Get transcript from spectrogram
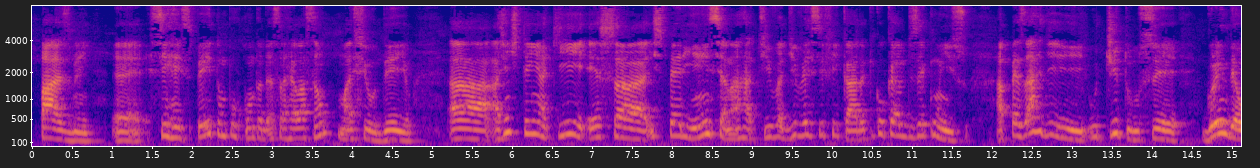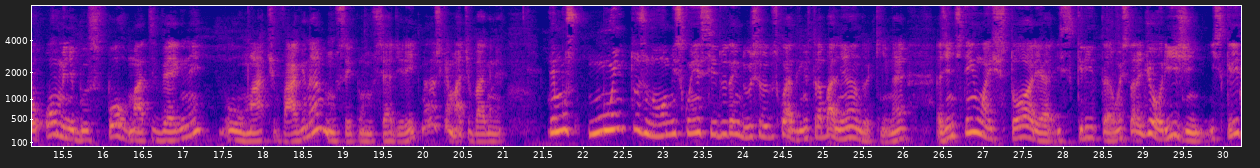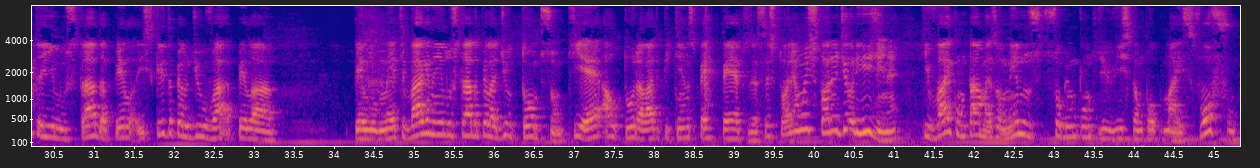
pasmem, é, se respeitam por conta dessa relação, mas se odeiam. A, a gente tem aqui essa experiência narrativa diversificada. O que, que eu quero dizer com isso? Apesar de o título ser Grendel Omnibus por Matt Wagner, ou Matt Wagner, não sei pronunciar direito, mas acho que é Matt Wagner. Temos muitos nomes conhecidos da indústria dos quadrinhos trabalhando aqui, né? A gente tem uma história escrita, uma história de origem, escrita e ilustrada pela, escrita pelo pela pelo Matt Wagner e ilustrada pela Jill Thompson, que é autora lá de Pequenos Perpétuos. Essa história é uma história de origem, né? Que vai contar mais ou menos sobre um ponto de vista um pouco mais fofo,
